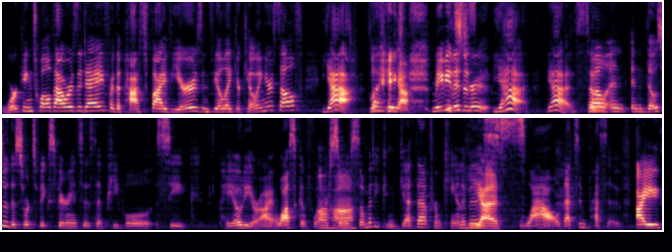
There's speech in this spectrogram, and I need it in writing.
working 12 hours a day for the past five years and feel like you're killing yourself. Yeah. Like, Yeah. maybe It's this true. is, yeah. Yeah. So, well, and and those are the sorts of experiences that people seek peyote or ayahuasca for. So Uh-huh. if somebody can get that from cannabis, Yes. wow, that's impressive. I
